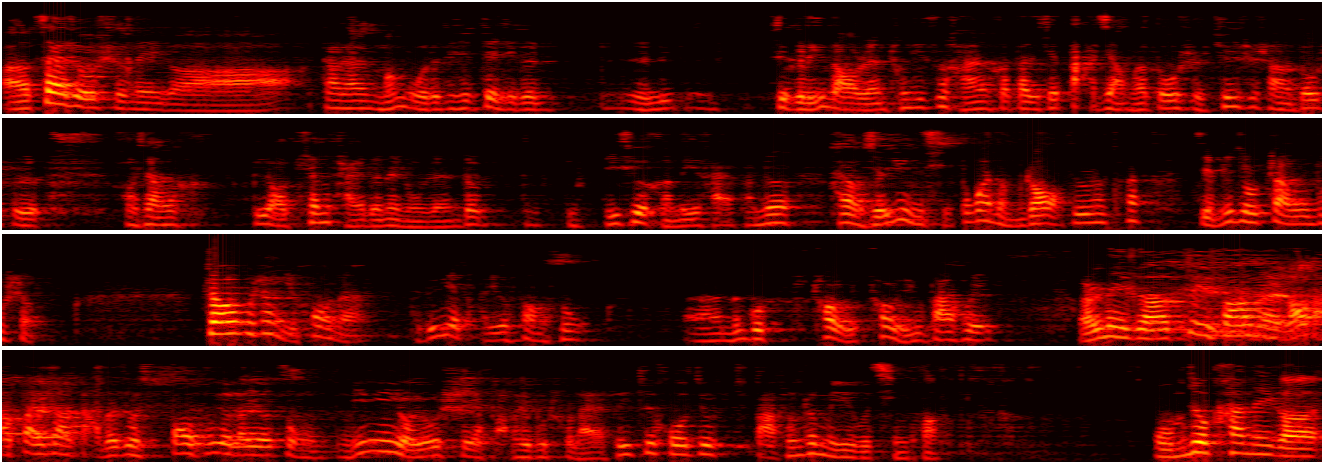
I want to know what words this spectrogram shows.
啊，再就是那个，当然蒙古的这些这几个这个领导人成吉思汗和他一些大将呢，都是军事上都是好像比较天才的那种人，都的确很厉害。反正还有些运气，不管怎么着，就是他简直就是战无不胜。战无不胜以后呢，他就越打越放松，呃，能够超有超有用发挥。而那个对方呢，老打败仗，打的就包袱越来越重，明明有优势也发挥不出来，所以最后就打成这么一个情况。我们就看那个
